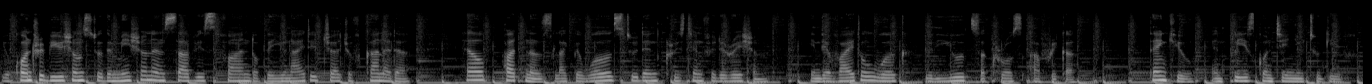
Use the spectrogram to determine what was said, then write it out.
Your contributions to the Mission and Service Fund of the United Church of Canada help partners like the World Student Christian Federation in their vital work with youths across Africa. Thank you and please continue to give.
